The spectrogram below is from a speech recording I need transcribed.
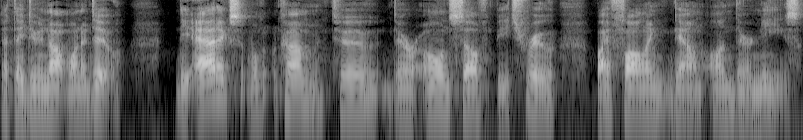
that they do not want to do. The addicts will come to their own self be true by falling down on their knees.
